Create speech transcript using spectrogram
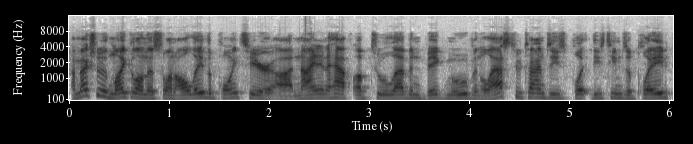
I'm actually with Michael on this one. I'll lay the points here. Uh, nine and a half up to 11, big move. And the last two times these play, these teams have played,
